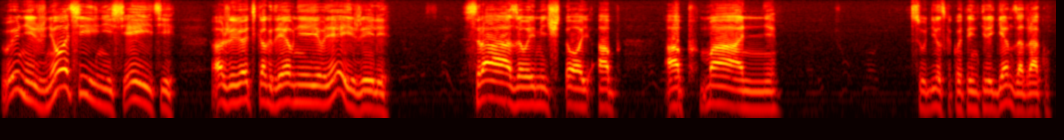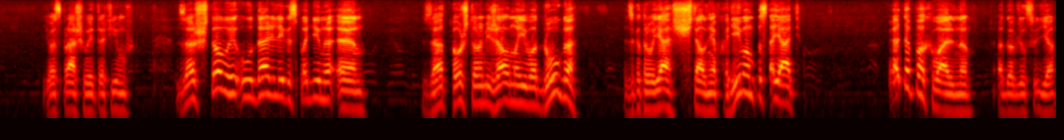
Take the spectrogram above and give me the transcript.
Вы не жнете и не сеете, а живете, как древние евреи жили, с разовой мечтой об обмане». Судился какой-то интеллигент за драку. Его спрашивает Трофимов. «За что вы ударили господина Н?» «За то, что он обижал моего друга, за которого я считал необходимым постоять». «Это похвально», — одобрил судья.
